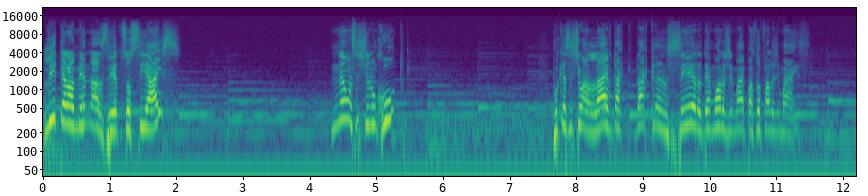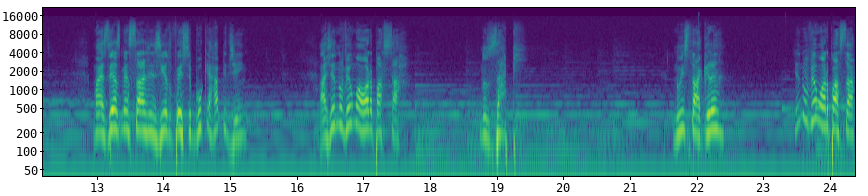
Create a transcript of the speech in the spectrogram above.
literalmente nas redes sociais, não assistindo um culto, porque assistir uma live da, da canseira, demora demais, pastor fala demais. Mas ver as mensagenzinhas do Facebook é rapidinho. A gente não vê uma hora passar. No zap. No Instagram. A gente não vê uma hora passar.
